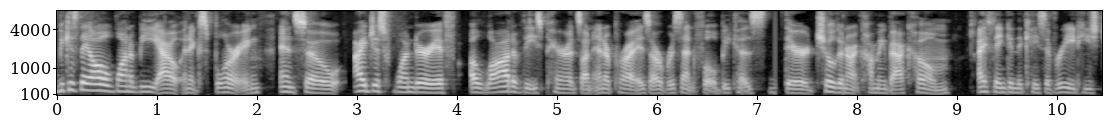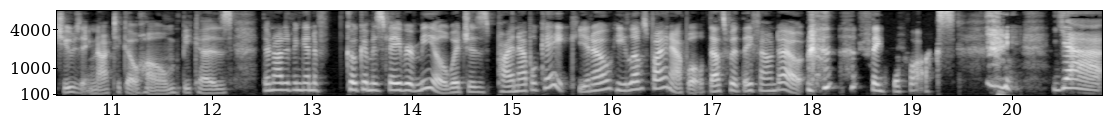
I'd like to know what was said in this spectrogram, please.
because they all want to be out and exploring. And so I just wonder if a lot of these parents on Enterprise are resentful because their children aren't coming back home. I think in the case of Reed, he's choosing not to go home because they're not even going to cook him his favorite meal, which is pineapple cake. You know, he loves pineapple. That's what they found out. Thank the Fox. yeah,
